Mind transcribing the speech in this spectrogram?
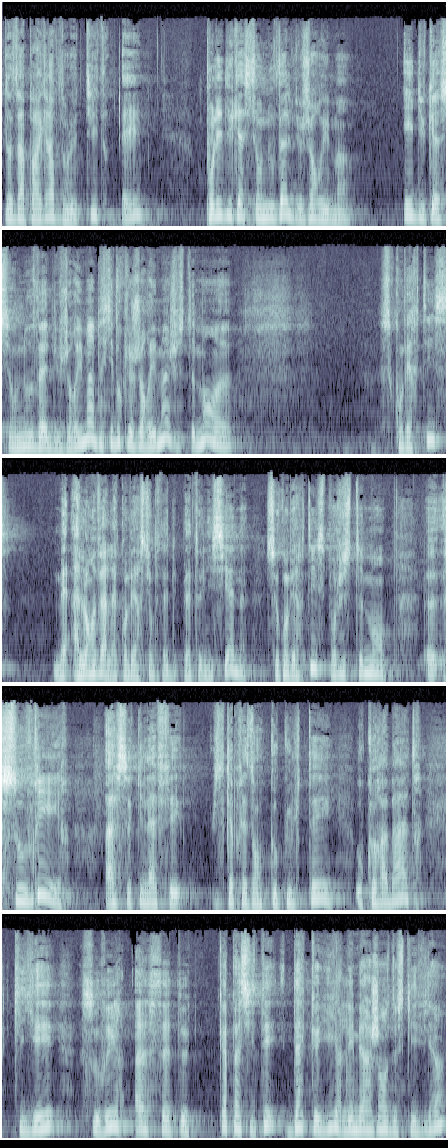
dans un paragraphe dont le titre est Pour l'éducation nouvelle du genre humain. Éducation nouvelle du genre humain, parce qu'il faut que le genre humain, justement, euh, se convertisse, mais à l'envers de la conversion platonicienne, se convertisse pour justement euh, s'ouvrir à ce qu'il n'a fait jusqu'à présent qu'occulter ou que rabattre, qui est s'ouvrir à cette capacité d'accueillir l'émergence de ce qui vient,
